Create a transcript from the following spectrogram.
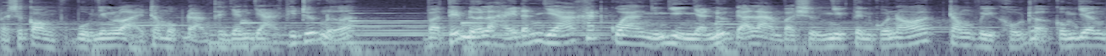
và sẽ còn phục vụ nhân loại trong một đoạn thời gian dài phía trước nữa và tiếp nữa là hãy đánh giá khách quan những gì nhà nước đã làm và sự nhiệt tình của nó trong việc hỗ trợ công dân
